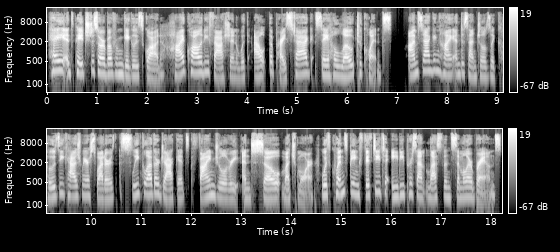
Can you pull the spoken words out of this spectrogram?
Hey, it's Paige DeSorbo from Giggly Squad. High quality fashion without the price tag? Say hello to Quince. I'm snagging high end essentials like cozy cashmere sweaters, sleek leather jackets, fine jewelry, and so much more. With Quince being 50 to 80% less than similar brands.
